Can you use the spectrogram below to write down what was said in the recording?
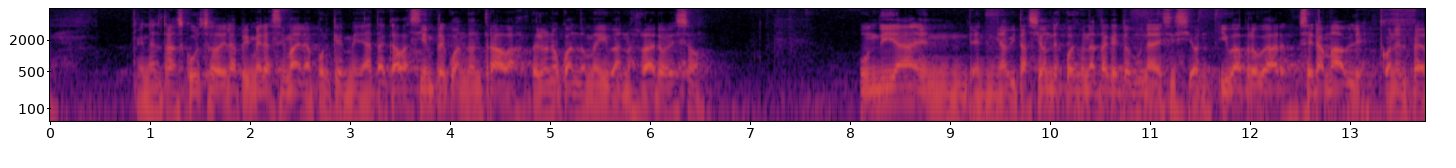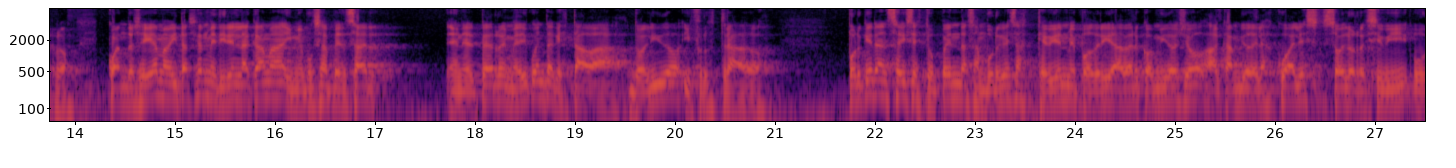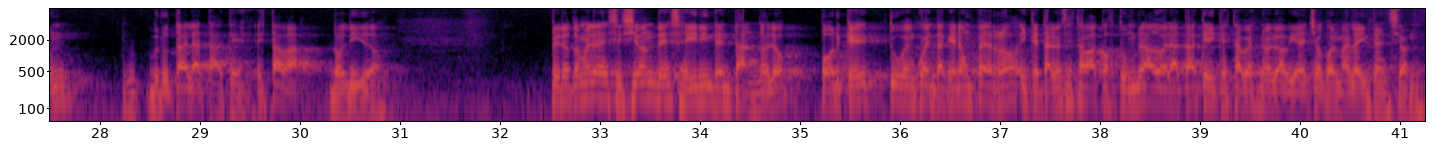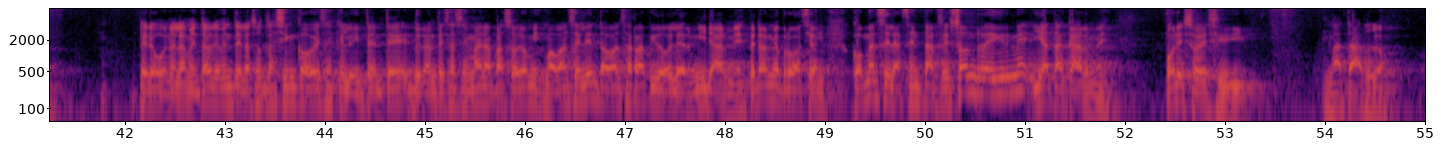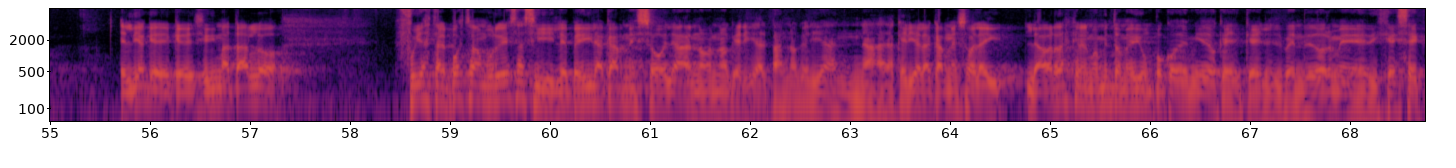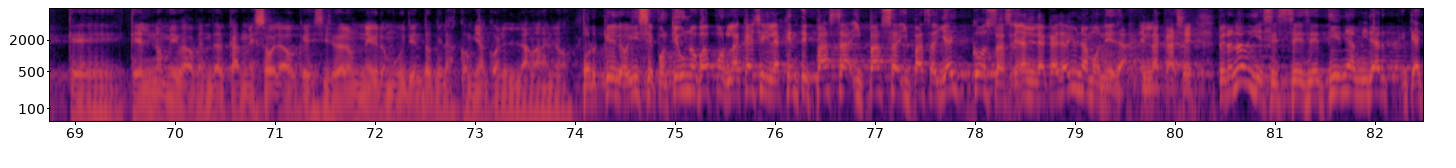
en el transcurso de la primera semana porque me atacaba siempre cuando entraba, pero no cuando me iba. ¿No es raro eso? Un día en, mi habitación después de un ataque tomé una decisión. Iba a probar ser amable con el perro. Cuando llegué a mi habitación me tiré en la cama y me puse a pensar en el perro y me di cuenta que estaba dolido y frustrado. Porque eran seis estupendas hamburguesas que bien me podría haber comido yo, a cambio de las cuales solo recibí un brutal ataque. Estaba dolido. Pero tomé la decisión de seguir intentándolo porque tuve en cuenta que era un perro y que tal vez estaba acostumbrado al ataque y que esta vez no lo había hecho con mala intención. Pero bueno, lamentablemente las otras cinco veces que lo intenté durante esa semana pasó lo mismo. Avance lento, avance rápido, oler, mirarme, esperar mi aprobación, comérsela, sentarse, sonreírme y atacarme. Por eso decidí matarlo. El día que, que decidí matarlo, Fui hasta el puesto de hamburguesas y le pedí la carne sola. No, no quería el pan, no quería nada. Quería la carne sola. Y la verdad es que en el momento me dio un poco de miedo que, el vendedor me dijese que, él no me iba a vender carne sola o que si yo era un negro mugriento que las comía con la mano. ¿Por qué lo hice? Porque uno va por la calle y la gente pasa y pasa y pasa. Y hay cosas. En la calle hay una moneda en la calle. Pero nadie se, detiene a mirar a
